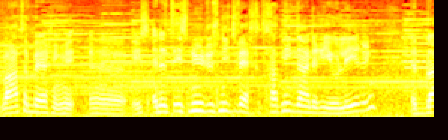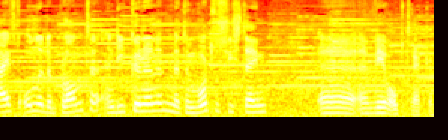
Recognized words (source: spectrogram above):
waterberging uh, is. En het is nu dus niet weg. Het gaat niet naar de riolering. Het blijft onder de planten en die kunnen het met een wortelsysteem uh, weer optrekken.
